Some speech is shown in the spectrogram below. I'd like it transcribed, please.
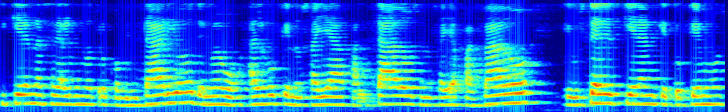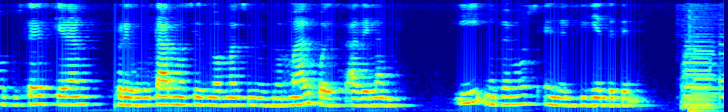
si quieren hacer algún otro comentario, de nuevo, algo que nos haya faltado, se nos haya pasado, que ustedes quieran que toquemos o que ustedes quieran preguntarnos si es normal, si no es normal, pues adelante. Y nos vemos en el siguiente tema.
